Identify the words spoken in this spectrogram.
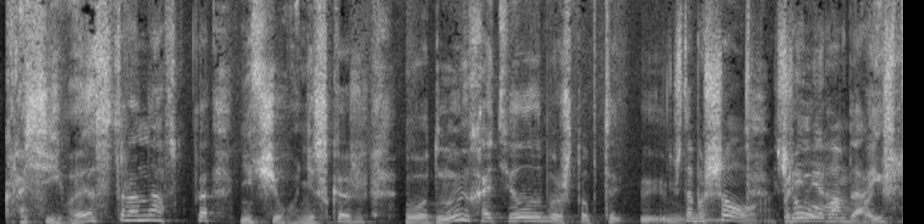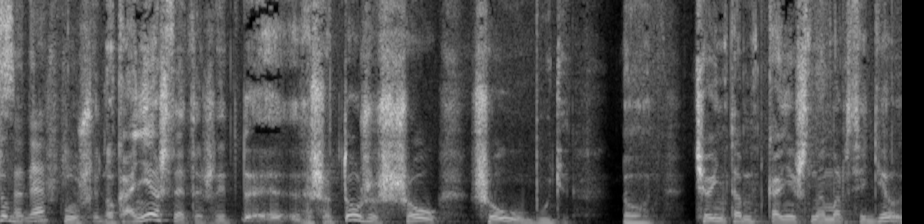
красивая астронавтка, ничего не скажешь. Вот. Ну, и хотелось бы, чтобы ты... Чтобы шоу. Примерно, шоу вам да. Хочется, и чтобы, да? Слушай, ну, конечно, это же, это же тоже шоу, шоу будет. Вот. Что-нибудь там, конечно, на Марсе дел,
